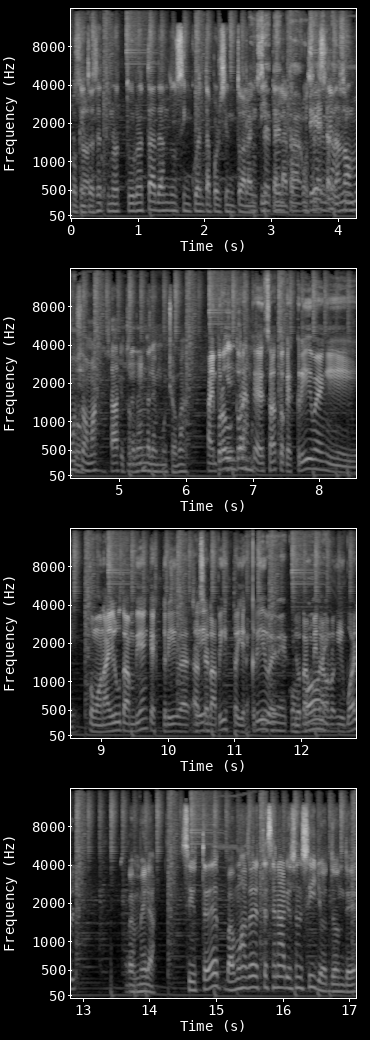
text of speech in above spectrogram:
Porque Exacto. entonces tú no, tú no estás dando un 50% al Un artista en la 70, un Sí, composición. está dando 75. mucho más. Exacto. estás dándole mucho más. Hay productores que, exacto, que escriben y como Nailu también, que escribe, hace la pista y escribe. Escribe, yo también hago lo- igual. Pues mira, si ustedes vamos a hacer este escenario sencillo donde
